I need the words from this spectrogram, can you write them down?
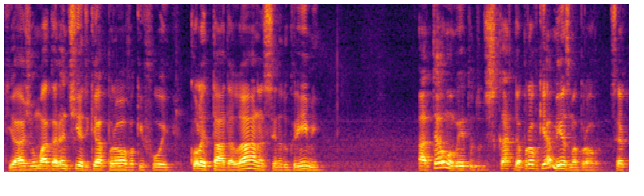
que haja uma garantia de que a prova que foi coletada lá na cena do crime, até o momento do descarte da prova, que é a mesma prova, certo?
